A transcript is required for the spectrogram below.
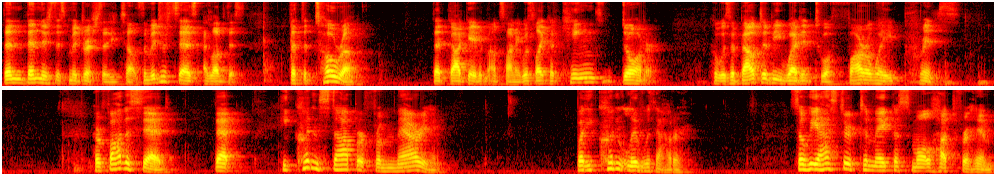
then, then there's this midrash that he tells. The midrash says, I love this, that the Torah that God gave at Mount Sinai was like a king's daughter who was about to be wedded to a faraway prince. Her father said that he couldn't stop her from marrying, but he couldn't live without her. So he asked her to make a small hut for him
